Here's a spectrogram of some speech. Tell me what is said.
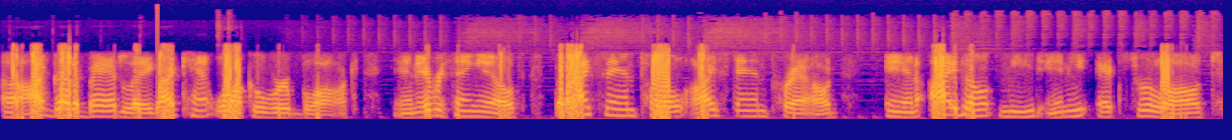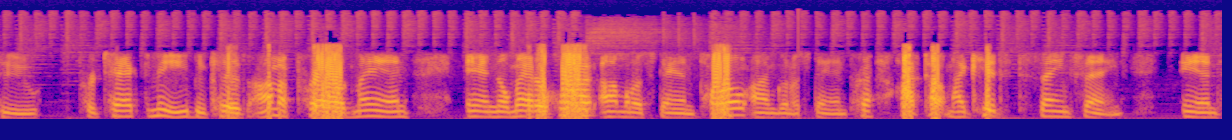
Uh, I've got a bad leg. I can't walk over a block and everything else. But I stand tall. I stand proud, and I don't need any extra law to protect me because I'm a proud man. And no matter what, I'm going to stand tall. I'm going to stand proud. I've taught my kids the same thing, and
